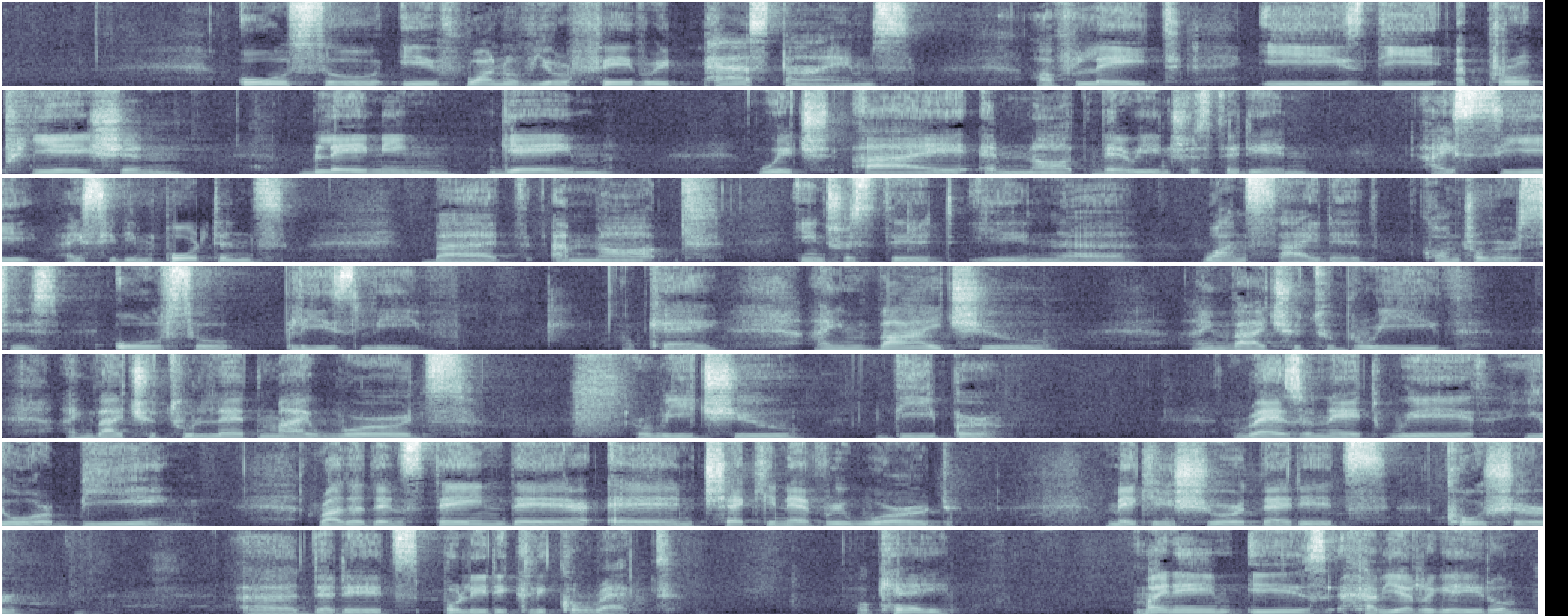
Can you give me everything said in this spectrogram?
Also, if one of your favorite pastimes of late is the appropriation blaming game, which I am not very interested in, I see, I see the importance but I'm not interested in uh, one sided controversies. Also, please leave. Okay? I invite you, I invite you to breathe. I invite you to let my words reach you deeper, resonate with your being, rather than staying there and checking every word, making sure that it's kosher uh, that it's politically correct. Okay? My name is Javier Regueiro.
